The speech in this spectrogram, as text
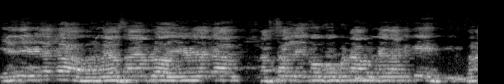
ఏదే విధంగా మన వ్యవసాయంలో ఏ విధంగా నష్టాలు లేకోకుండా ఉండేదానికి మన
